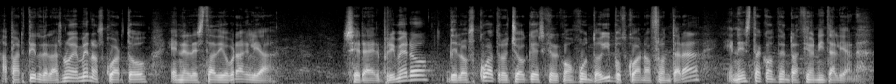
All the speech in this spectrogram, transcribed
a partir de las 9 menos cuarto en el Estadio Braglia. Será el primero de los cuatro choques que el conjunto guipuzcoano afrontará en esta concentración italiana.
